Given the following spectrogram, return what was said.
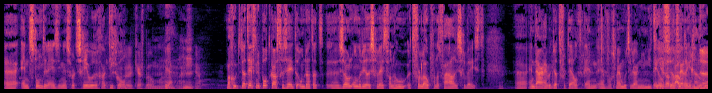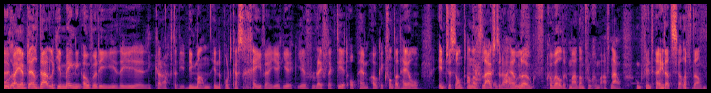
Eh, en stond ineens in een soort schreeuwerig artikel. Een soort, eh, kerstboom. eh, Ja. lijst, Hmm. ja. Maar goed, dat heeft in de podcast gezeten omdat het eh, zo'n onderdeel is geweest van hoe het verloop van het verhaal is geweest. Eh, en daar heb ik dat verteld. En, en volgens mij moeten we daar nu niet Denk heel dat veel Wouter- verder in gaan Nee, roeren. maar je hebt heel duidelijk je mening over die, die, die karakter, die, die man in de podcast gegeven. Je, je, je reflecteert op hem ook. Ik vond dat heel interessant. En als luisteraar heel leuk, geweldig. Maar dan vroeg ik me af, nou, hoe vindt hij dat zelf dan?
